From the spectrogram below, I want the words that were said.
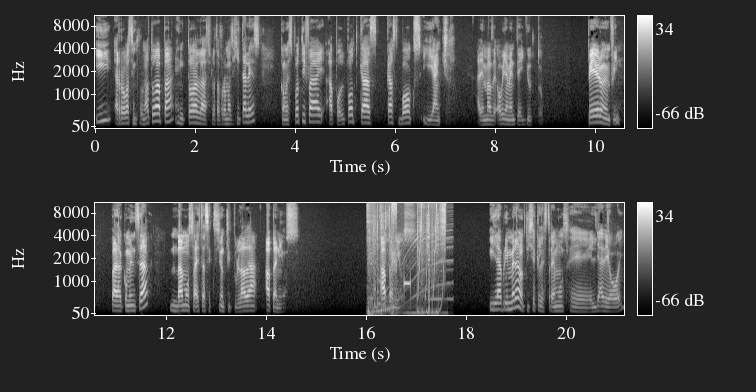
y arroba sin formato APA en todas las plataformas digitales como Spotify, Apple Podcasts, Castbox y Anchor, además de obviamente YouTube. Pero en fin, para comenzar, vamos a esta sección titulada APA News. APA News. Y la primera noticia que les traemos eh, el día de hoy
